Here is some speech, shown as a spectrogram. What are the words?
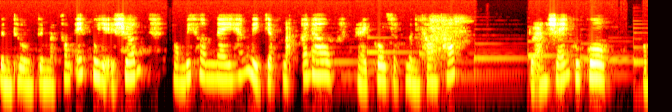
Bình thường tề mặt không ép cô dậy sớm, không biết hôm nay hắn bị chập mặt ở đâu, hại cô giật mình thon thót. Đồ ăn sáng của cô, một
